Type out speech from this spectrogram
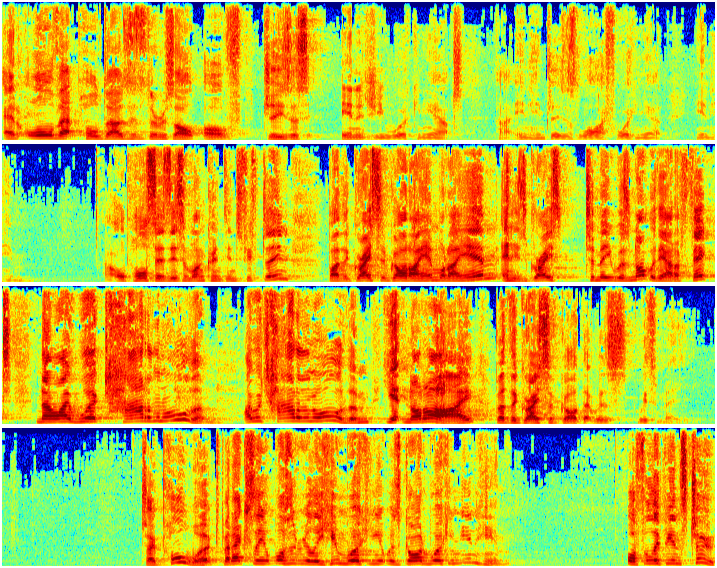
and all that Paul does is the result of Jesus' energy working out uh, in him, Jesus' life working out in him. Uh, or Paul says this in 1 Corinthians 15 By the grace of God I am what I am, and his grace to me was not without effect. No, I worked harder than all of them. I worked harder than all of them, yet not I, but the grace of God that was with me. So Paul worked, but actually it wasn't really him working, it was God working in him. Or Philippians 2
